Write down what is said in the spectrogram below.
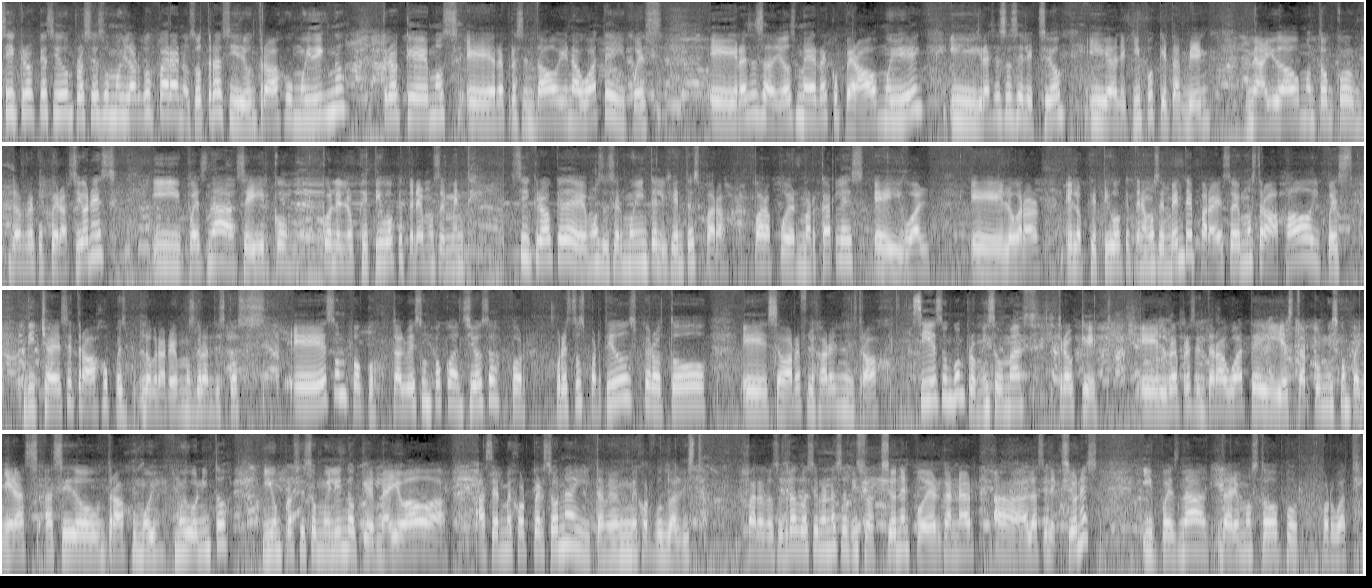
Sí, creo que ha sido un proceso muy largo para nosotras y de un trabajo muy digno. Creo que hemos eh, representado bien a Guate y pues eh, gracias a Dios me he recuperado muy bien y gracias a selección y al equipo que también me ha ayudado un montón con las recuperaciones y pues nada, seguir con, con el objetivo que tenemos en mente. Sí, creo que debemos de ser muy inteligentes para, para poder marcarles e igual eh, lograr el objetivo que tenemos en mente. Para eso hemos trabajado y pues dicha ese trabajo pues lograremos grandes cosas. Eh, es un poco, tal vez un poco ansiosa por, por estos partidos, pero todo eh, se va a reflejar en el trabajo. Sí, es un compromiso más. Creo que el representar a Guate y estar con mis compañeras ha sido un trabajo muy, muy bonito y un proceso muy lindo que me ha llevado a, a ser mejor persona y también mejor futbolista para nosotras va a ser una satisfacción el poder ganar a, a las elecciones y pues nada, daremos todo por, por Guate.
